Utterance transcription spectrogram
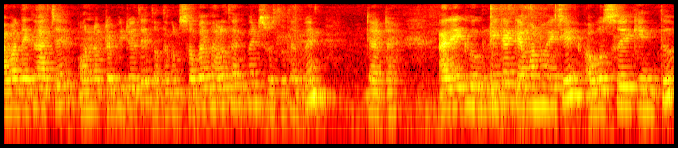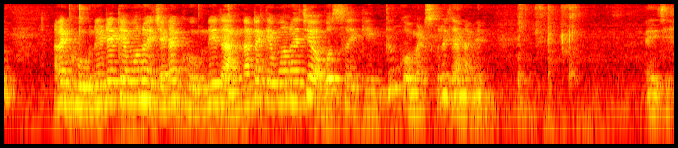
আবার দেখা আছে অন্য একটা ভিডিওতে। ততক্ষণ সবাই ভালো থাকবেন, সুস্থ থাকবেন। টাটা। আর এই ঘুগনিটা কেমন হয়েছে? অবশ্যই কিন্তু মানে ঘুগনিটা কেমন হয়েছে না ঘুগনি রান্নাটা কেমন হয়েছে অবশ্যই কিন্তু কমেন্টস করে জানাবেন। এই যে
